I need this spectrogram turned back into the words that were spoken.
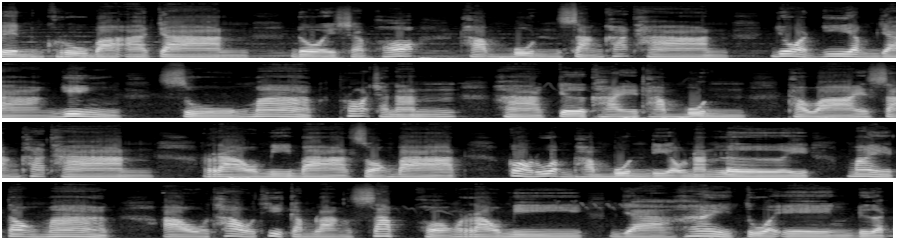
เป็นครูบาอาจารย์ โดยเฉพาะ ทำบุญสังฆทาน ยอดเยี่ยมอย่างยิ่งสูงมาก เพราะฉะนั้นหากเจอใครทำบุญ ถวายสังฆทาน เรามีบาทสองบาท ก็ร่วมทำบุญเดี๋ยวนั้นเลย ไม่ต้องมาก เอาเท่าที่กำลังทรัพย์ของเรามี อย่าให้ตัวเองเดือด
